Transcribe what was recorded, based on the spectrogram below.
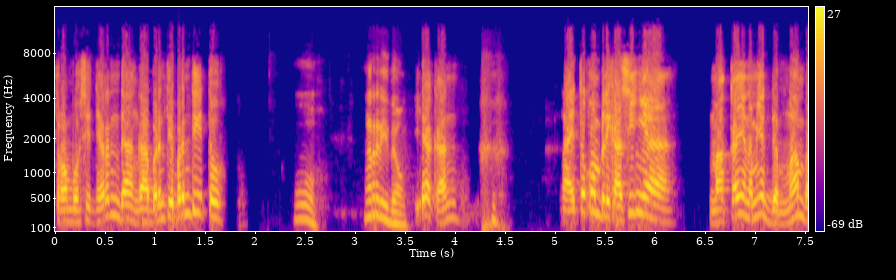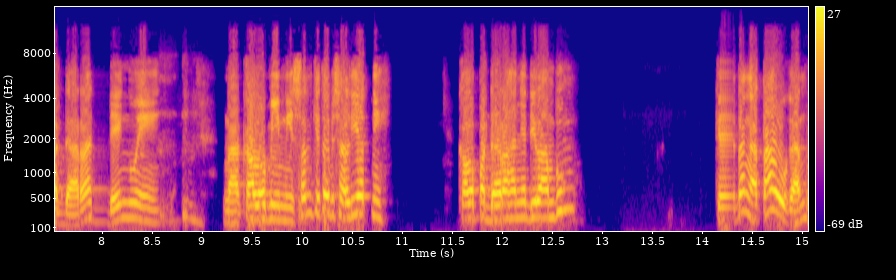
trombositnya rendah, nggak berhenti-berhenti tuh. Wow, ngeri dong. Iya kan? Nah, itu komplikasinya. Makanya namanya demam berdarah dengue. Nah, kalau mimisan kita bisa lihat nih. Kalau perdarahannya di lambung, kita nggak tahu kan?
